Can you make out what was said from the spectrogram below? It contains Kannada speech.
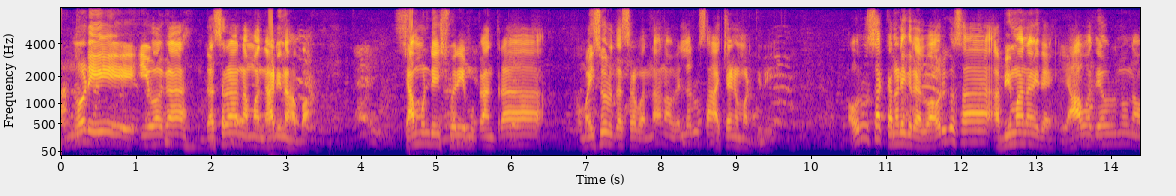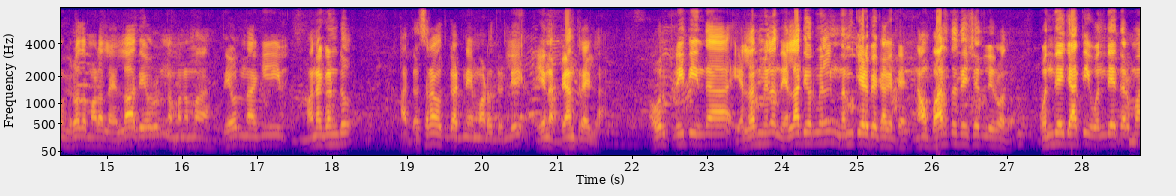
ನೋಡಿ, ಇವಾಗ ದಸರಾ ನಮ್ಮ ನಾಡಿನ ಹಬ್ಬ. ಚಾಮುಂಡೇಶ್ವರಿ ಮುಖಾಂತರ ಮೈಸೂರು ದಸರಾವನ್ನು ನಾವೆಲ್ಲರೂ ಸಹ ಆಚರಣೆ ಮಾಡ್ತೀವಿ. ಅವರು ಸಹ ಕನ್ನಡಿಗರೇ ಅಲ್ವಾ? ಅವರಿಗೂ ಸಹ ಅಭಿಮಾನ ಇದೆ. ಯಾವ ದೇವ್ರನ್ನೂ ನಾವು ವಿರೋಧ ಮಾಡಲ್ಲ. ಎಲ್ಲ ದೇವರು ನಮ್ಮ ನಮ್ಮ ದೇವ್ರನ್ನಾಗಿ ಮನಗಂಡು ಆ ದಸರಾ ಉದ್ಘಾಟನೆ ಮಾಡೋದ್ರಲ್ಲಿ ಏನು ಅಭ್ಯಂತರ ಇಲ್ಲ. ಅವ್ರ ಪ್ರೀತಿಯಿಂದ ಎಲ್ಲರ ಮೇಲೆ, ಎಲ್ಲ ದೇವ್ರ ಮೇಲೆ ನಂಬಿಕೆ ಇಡಬೇಕಾಗುತ್ತೆ. ನಾವು ಭಾರತ ದೇಶದಲ್ಲಿರೋದು. ಒಂದೇ ಜಾತಿ, ಒಂದೇ ಧರ್ಮ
